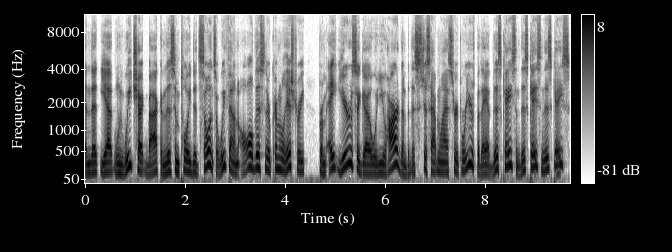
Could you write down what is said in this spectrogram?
and that yet when we checked back and this employee did so and so, we found all this in their criminal history from eight years ago when you hired them. But this just happened the last three or four years. But they had this case and this case and this case.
